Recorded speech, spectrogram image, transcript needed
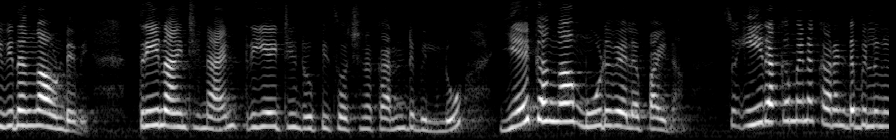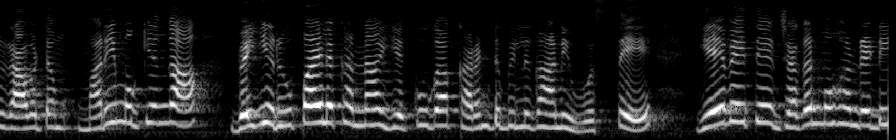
ఈ విధంగా ఉండేవి. Three ninety nine three eighteen rupees వచ్చిన కరెంటు బిల్లులు ఏకంగా మూడు వేల పైన. సో ఈ రకమైన కరెంటు బిల్లులు రావటం మరీ ముఖ్యంగా వెయ్యి రూపాయల కన్నా ఎక్కువగా కరెంటు బిల్లు కానీ వస్తే ఏవైతే జగన్మోహన్ రెడ్డి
